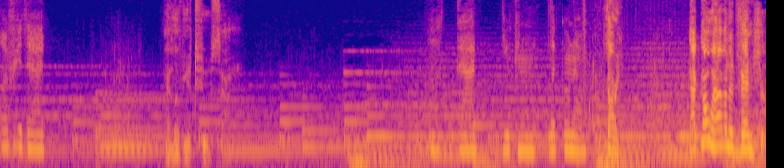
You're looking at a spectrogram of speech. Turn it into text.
Love you, Dad. I love you too, son. Uh, Dad, you can let go now. Sorry. Now go have an adventure.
